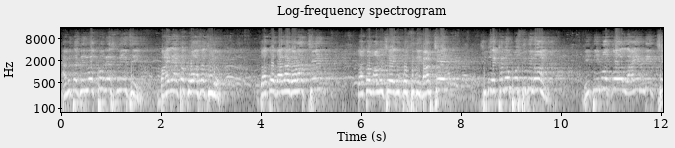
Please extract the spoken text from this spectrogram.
আমি তো দীর্ঘক্ষণ রেস্ট নিয়েছি। বাইরে এত কুয়াশা ছিল। যত বেলা গড়াচ্ছে, তত মানুষের উপস্থিতি বাড়ছে। শুধু এখানে উপস্থিতি নয় রীতিমতো লাইন দিচ্ছে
